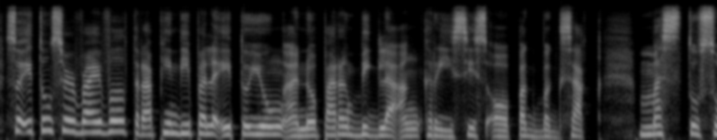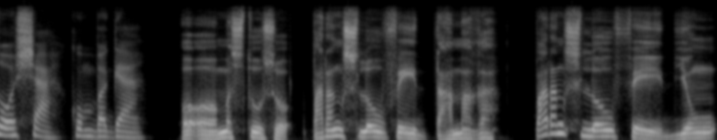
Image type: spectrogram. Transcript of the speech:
So itong survival trap, hindi pala ito yung ano, parang bigla ang krisis o pagbagsak. Mas tuso siya, kumbaga. Oo, mas tuso. Parang slow fade. Tama ka. Parang slow fade, yung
